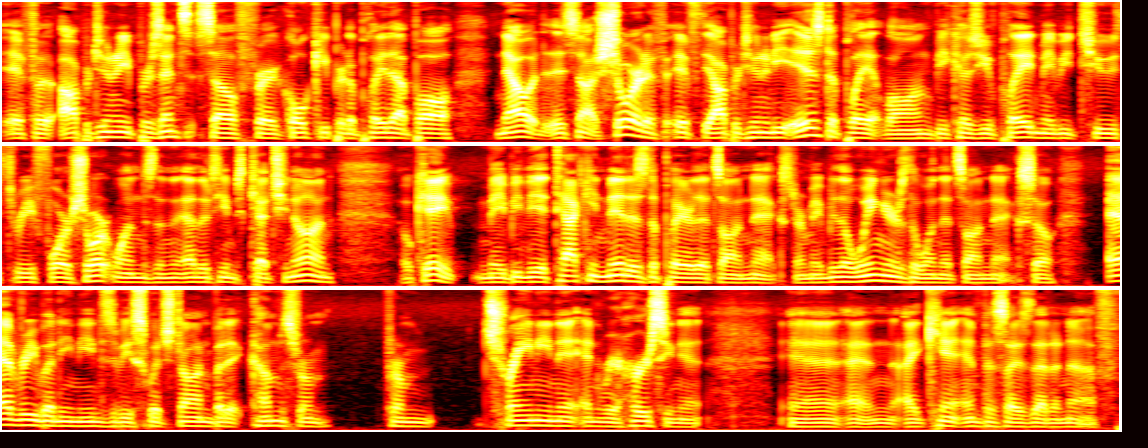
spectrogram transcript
if an opportunity presents itself for a goalkeeper to play that ball now it's not short if, if the opportunity is to play it long because you've played maybe two three four short ones and the other team's catching on. Okay maybe the attacking mid is the player that's on next or maybe the winger is the one that's on next. So everybody needs to be switched on but it comes from from training it and rehearsing it. And, and i can't emphasize that enough.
